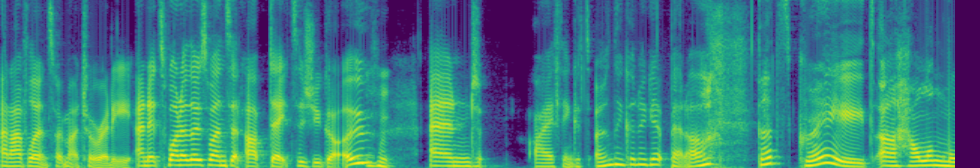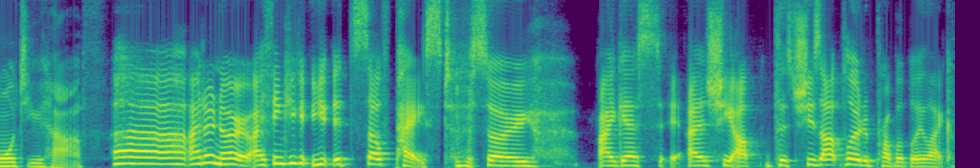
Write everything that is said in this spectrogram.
And I've learned so much already. And it's one of those ones that updates as you go. And I think it's only going to get better. That's great. Uh, how long more do you have? Uh, I don't know. I think you, you, it's self-paced. So I guess as she up, th- she's uploaded probably like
